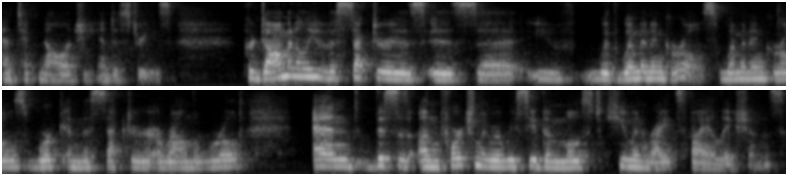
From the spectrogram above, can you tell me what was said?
and technology industries. Predominantly, the sector is, is uh, with women and girls. Women and girls work in this sector around the world, and this is unfortunately where we see the most human rights violations.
